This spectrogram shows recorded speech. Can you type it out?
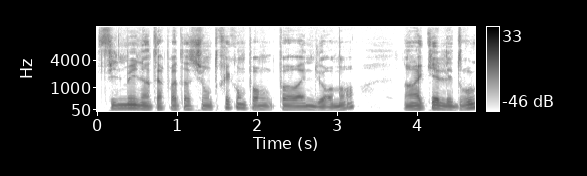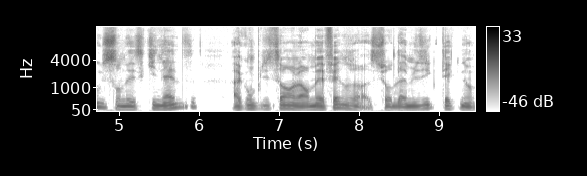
filmait une interprétation très contemporaine du roman, dans laquelle les Droogs sont des skinheads accomplissant leurs méfaits sur de la musique techno.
